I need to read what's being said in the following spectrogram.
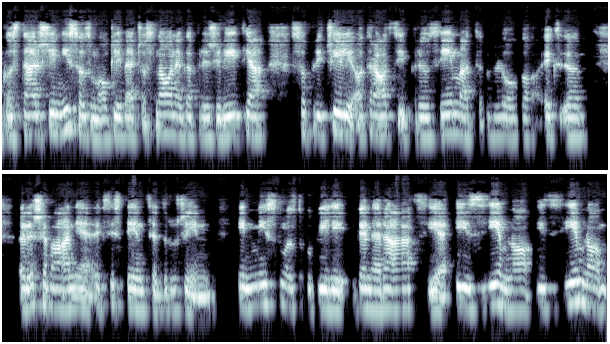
ko starši niso zmogli več osnovnega preživetja, so pričeli otroci prevzemati vlogo ek, eh, reševanja eksistence družin. In mi smo izgubili generacije izjemno, izjemno,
